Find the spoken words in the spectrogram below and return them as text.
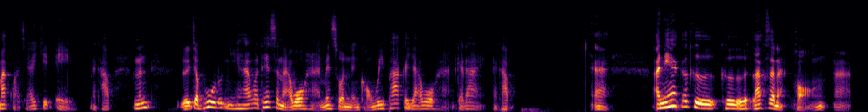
มากกว่าจะให้คิดเองนะครับนั้นหรือจะพูดอย่างนี้ฮะว่าเทศนาโวหารเป็นส่วนหนึ่งของวิพากษ์กยโวหารก็ได้นะครับอ่าอันนี้ก็คือคือลักษณะของอ่า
